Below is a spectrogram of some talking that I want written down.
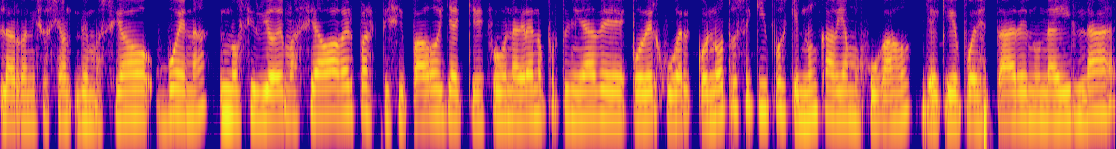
la organización demasiado buena. Nos sirvió demasiado haber participado ya que fue una gran oportunidad de poder jugar con otros equipos que nunca habíamos jugado, ya que por estar en una isla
